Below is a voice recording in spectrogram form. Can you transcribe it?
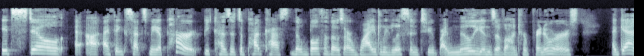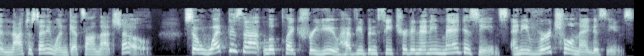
it still, I think sets me apart because it's a podcast, though both of those are widely listened to by millions of entrepreneurs Again, not just anyone gets on that show. So what does that look like for you? Have you been featured in any magazines, any virtual magazines?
